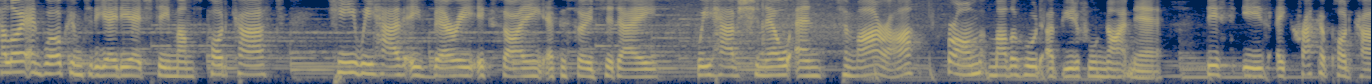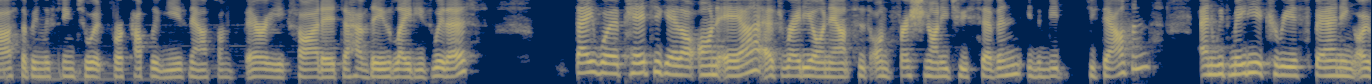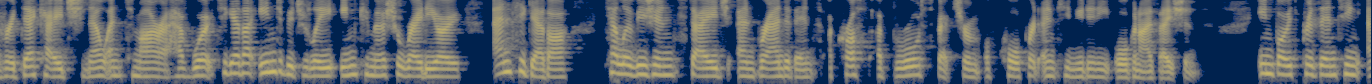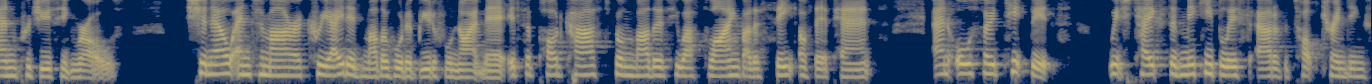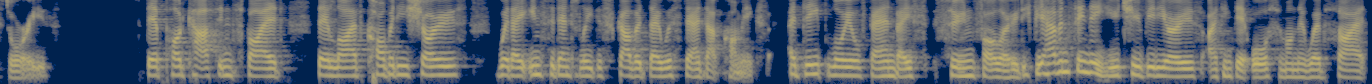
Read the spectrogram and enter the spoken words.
Hello and welcome to the ADHD Mums podcast. Here we have a very exciting episode today. We have Shanelle and Tamara from Motherhood A Beautiful Nightmare. This is a cracker podcast. I've been listening to it for a couple of years now, so I'm very excited to have these ladies with us. They were paired together on air as radio announcers on Fresh 92.7 in the mid 2000s. And with media careers spanning over a decade, Shanelle and Tamara have worked together individually in commercial radio and together television, stage, and brand events across a broad spectrum of corporate and community organisations in both presenting and producing roles. Shanelle and Tamara created Motherhood a Beautiful Nightmare. It's a podcast for mothers who are flying by the seat of their pants, and also Titbits, which takes the Mickey Bliss out of the top trending stories. Their podcast inspired their live comedy shows, where they incidentally discovered they were stand up comics. A deep, loyal fan base soon followed. If you haven't seen their YouTube videos, I think they're awesome on their website.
